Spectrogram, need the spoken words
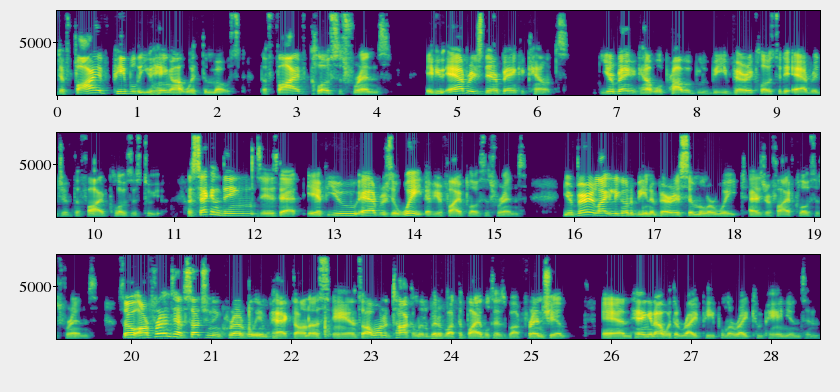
the five people that you hang out with the most, the five closest friends, if you average their bank accounts, your bank account will probably be very close to the average of the five closest to you. The second thing is that if you average the weight of your five closest friends, you're very likely going to be in a very similar weight as your five closest friends. So, our friends have such an incredible impact on us, and so I want to talk a little bit about what the Bible says about friendship and hanging out with the right people and the right companions. And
